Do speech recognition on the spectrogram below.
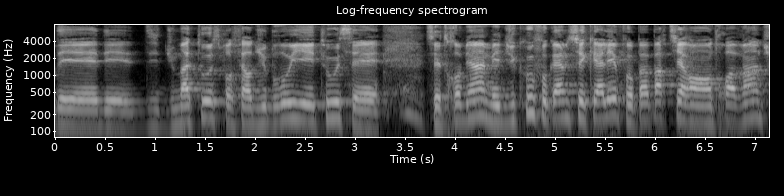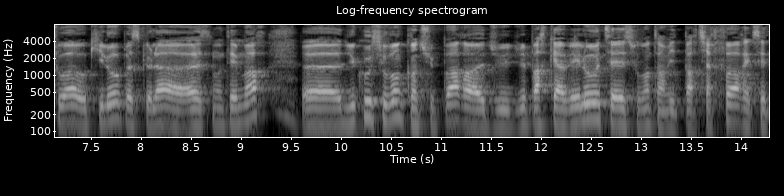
des, des, du matos pour faire du bruit et tout. C'est, c'est trop bien. Mais du coup, faut quand même se caler. Faut pas partir en 3,20, tu vois, au kilo, parce que là, euh, sinon t'es mort. Euh, du coup, souvent quand tu pars euh, du, du, parc à vélo, tu souvent t'as envie de partir fort, etc.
